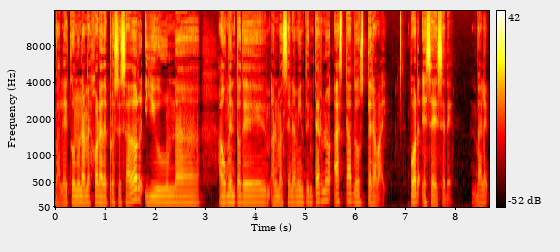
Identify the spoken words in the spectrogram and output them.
¿vale? Con una mejora de procesador y un aumento de almacenamiento interno hasta 2 terabytes por SSD, ¿vale?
